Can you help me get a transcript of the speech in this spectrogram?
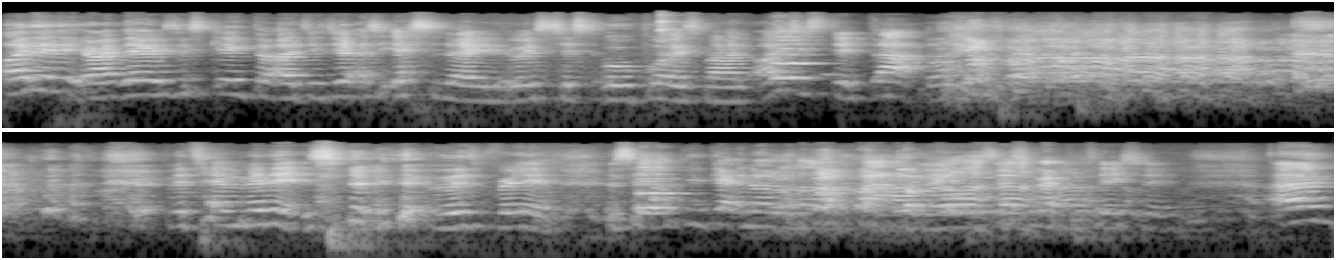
I did it right. There was this gig that I did ye- yesterday. it was just all boys, man. I just did that like, for ten minutes. it was brilliant. Let's see if I can get another laugh out of it. It's just repetition. Um,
